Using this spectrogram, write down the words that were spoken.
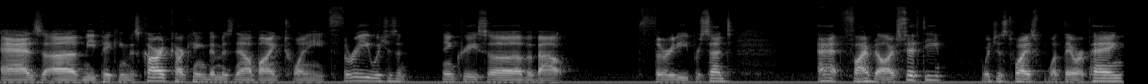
As of me picking this card, Card Kingdom is now buying 23, which is an increase of about 30% at $5.50, which is twice what they were paying.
